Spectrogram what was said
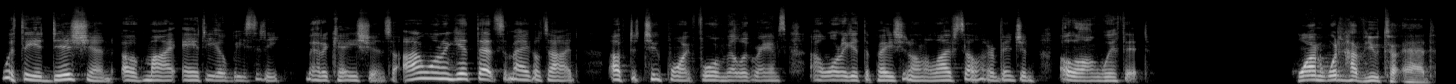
with the addition of my anti-obesity medication. So I want to get that semaglutide up to 2.4 milligrams. I want to get the patient on a lifestyle intervention along with it. Juan, what have you to add?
